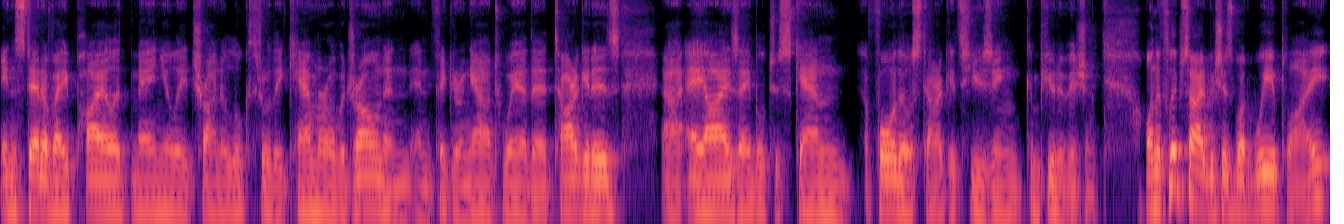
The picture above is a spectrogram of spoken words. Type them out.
instead of a pilot manually trying to look through the camera of a drone and, and figuring out where the target is, uh, AI is able to scan for those targets using computer vision. On the flip side, which is what we apply,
